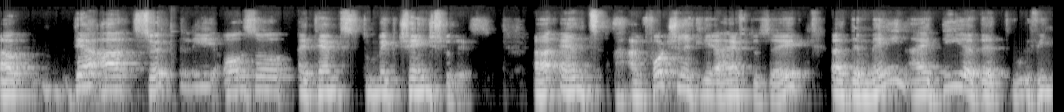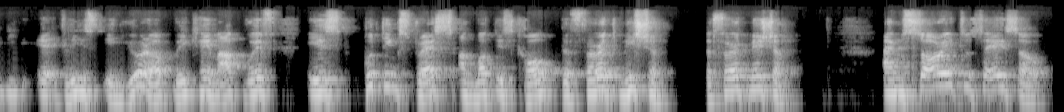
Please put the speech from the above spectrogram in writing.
Uh, there are certainly also attempts to make change to this. Uh, and unfortunately, I have to say, uh, the main idea that, we, at least in Europe, we came up with is putting stress on what is called the third mission. The third mission. I'm sorry to say so,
